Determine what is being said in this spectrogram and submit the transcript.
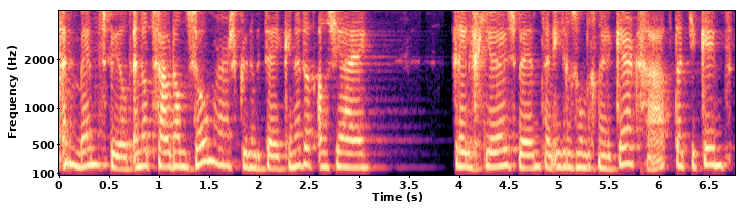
en mensbeeld. En dat zou dan zomaar eens kunnen betekenen dat als jij religieus bent en iedere zondag naar de kerk gaat, dat je kind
